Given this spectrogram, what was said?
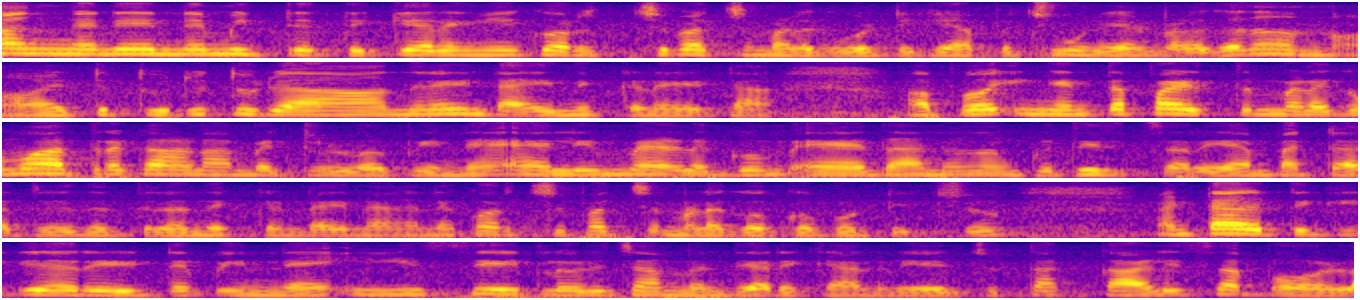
അങ്ങനെ തന്നെ മുറ്റത്തേക്ക് ഇറങ്ങി കുറച്ച് പച്ചമുളക് പൊട്ടിക്കുക. അപ്പോൾ ചൂനിയൻ മുളക് നന്നായിട്ട് തുരു തുരാന്നിനെ ഉണ്ടായി നിൽക്കണ കേട്ടാ അപ്പോൾ ഇങ്ങനത്തെ പഴുത്ത മുളക് മാത്രമേ കാണാൻ പറ്റുള്ളൂ. പിന്നെ എലിയും മുളകും ഏതാണെന്ന് നമുക്ക് തിരിച്ചറിയാൻ പറ്റാത്ത വിധത്തിൽ നിൽക്കണ്ടായിരുന്നു അങ്ങനെ കുറച്ച് പച്ചമുളകൊക്കെ പൊട്ടിച്ചു. എന്നിട്ട് അകത്തേക്ക് കയറിയിട്ട് പിന്നെ ഈസി ആയിട്ടുള്ള ഒരു ചമ്മന്തി അരയ്ക്കാമെന്ന് വിചാരിച്ചു. തക്കാളി സബോള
